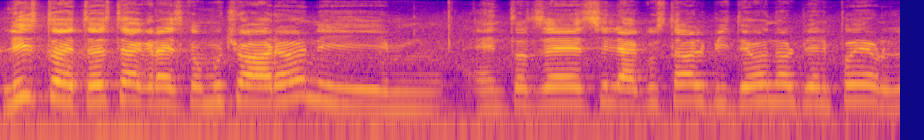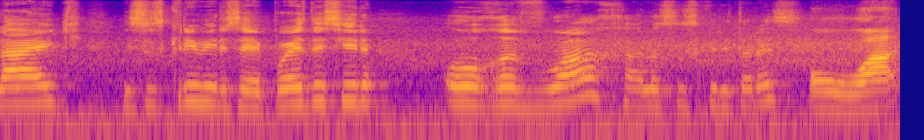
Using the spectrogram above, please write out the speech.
Listo, entonces te agradezco mucho Aaron y mm, entonces si le ha gustado el video no olviden poner un like y suscribirse. ¿Puedes decir au revoir a los suscriptores? Owa,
